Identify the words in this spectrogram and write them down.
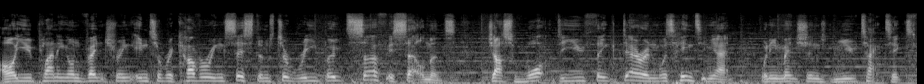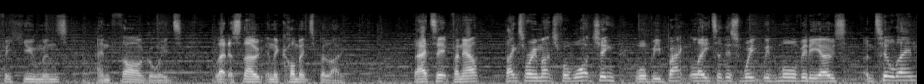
Are you planning on venturing into recovering systems to reboot surface settlements? Just what do you think Darren was hinting at when he mentioned new tactics for humans and Thargoids? Let us know in the comments below. That's it for now. Thanks very much for watching. We'll be back later this week with more videos. Until then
